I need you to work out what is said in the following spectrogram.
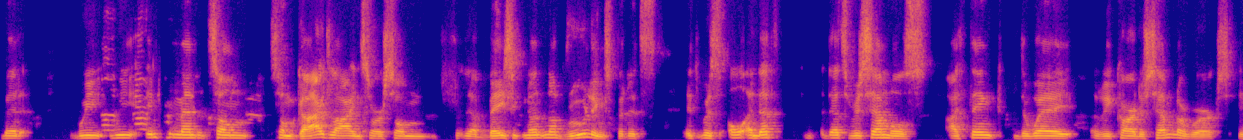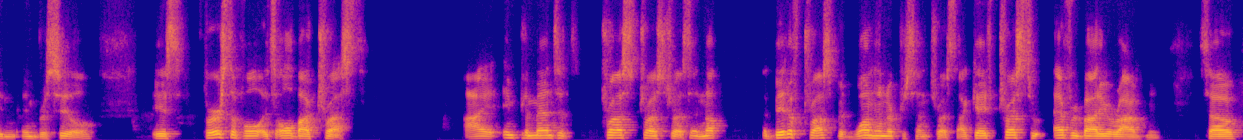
but we we implemented some some guidelines or some basic not not rulings, but it's it was all and that that resembles I think the way Ricardo Semler works in in Brazil is first of all it's all about trust. I implemented trust, trust, trust, and not a bit of trust, but 100% trust. I gave trust to everybody around me. So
